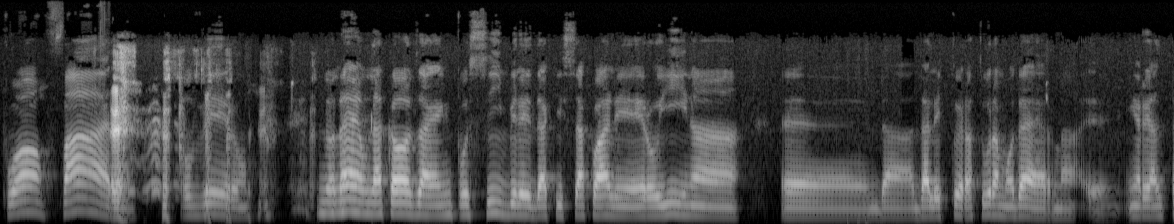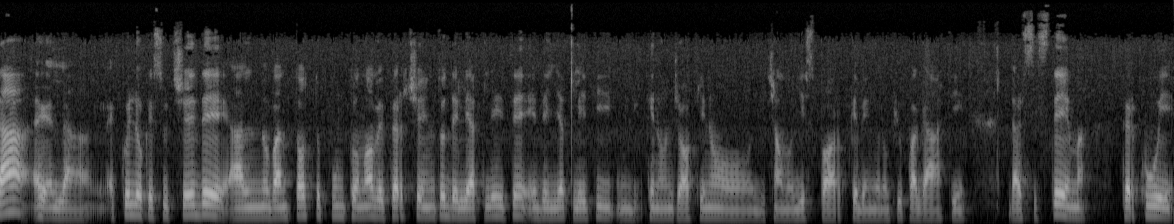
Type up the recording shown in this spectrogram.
può fare, eh. ovvero non è una cosa impossibile da chissà quale eroina eh, da, da, letteratura moderna. Eh, in realtà è, la, è, quello che succede al 98.9% delle atlete e degli atleti che non giochino diciamo, gli sport che vengono più pagati dal sistema. Per cui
